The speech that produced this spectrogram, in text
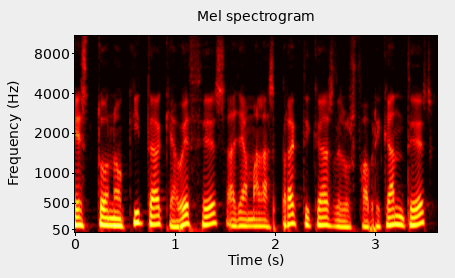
Esto no quita que a veces haya malas prácticas de los fabricantes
